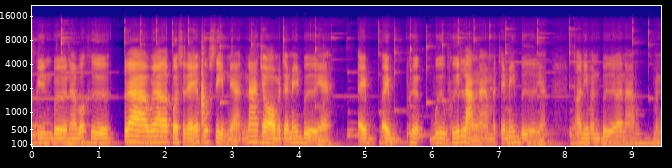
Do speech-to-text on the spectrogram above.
Screen Blur นะครับก็คือเวลาเวลาเราเปิด Select Exclusive เนี่ยหน้าจอมันจะไม่เบลอไงไอไอพื้นมือพื้นหลังอะมันจะไม่เบลอไงตอนนี้มันเบลอแล้วนะครับ มัน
